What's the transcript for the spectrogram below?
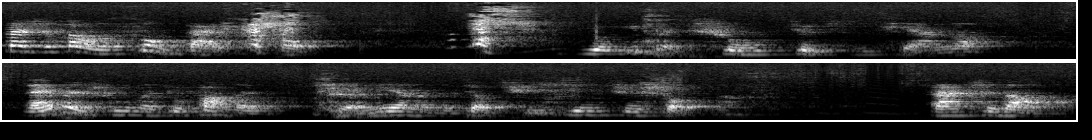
但是到了宋代以后，有一本书就提前了，哪本书呢？就放在前面了呢？叫群经之首呢？大家知道吗？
